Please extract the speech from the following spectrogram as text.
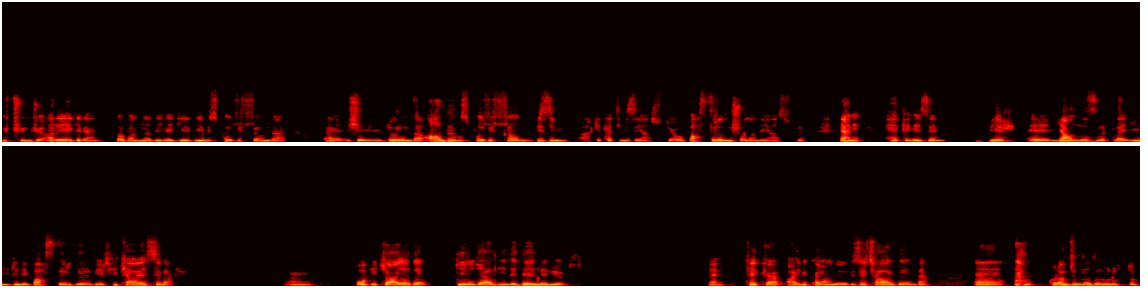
üçüncü araya giren babanın adıyla girdiğimiz pozisyonda e, şey durumda aldığımız pozisyon bizim hakikatimizi yansıtıyor. O bastırılmış olanı yansıtıyor. Yani hepimizin bir e, yalnızlıkla ilgili bastırdığı bir hikayesi var. E, o hikaye de geri geldiğinde delleniyoruz. Yani tekrar aynı karanlığı bize çağırdığında e, kuramcının adını unuttum.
